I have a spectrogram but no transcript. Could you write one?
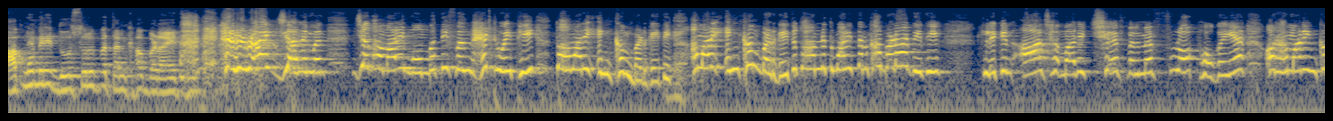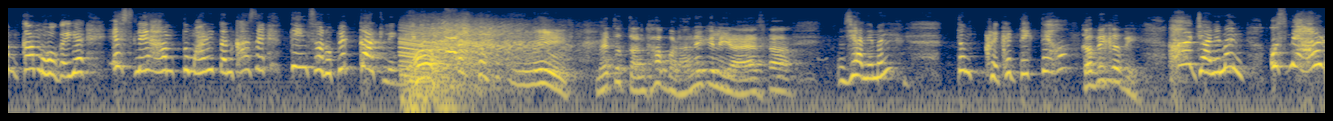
आपने मेरी दो सौ रुपये तनख्वाह बढ़ाई थी। राइट जानेमन जब हमारी मोमबत्ती फ़िल्म हिट हुई थी तो हमारी इनकम बढ़ गई थी। हमारी इनकम बढ़ गई थी तो हमने तुम्हारी तनख्वाह बढ़ा दी थी। लेकिन आज हमारी छह फ़िल्में फ्लॉप हो गई हैं और हमारी इनकम कम हो गई है। इसलिए हम तुम्हारी तनख्वाह से तीन सौ रुपये काट लेंगे। नहीं मैं तो तनख्वाह बढ़ाने के लिए आया था। जानेमन तुम क्रिकेट देखते हो? कभी कभी हाँ जानेमन उसमें हर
